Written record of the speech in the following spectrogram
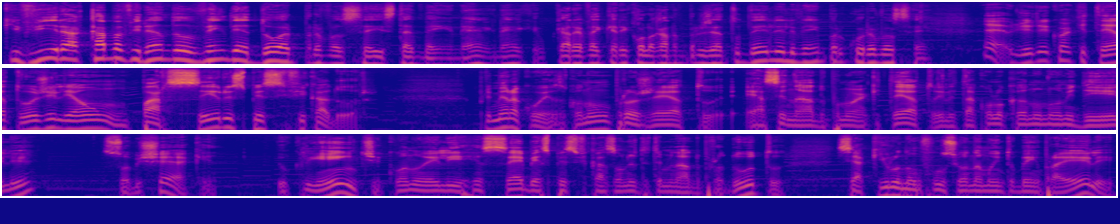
que vira, acaba virando vendedor para vocês também, né? né? O cara vai querer colocar no projeto dele, ele vem e procura você. É, eu diria que o arquiteto hoje ele é um parceiro especificador. Primeira coisa, quando um projeto é assinado por um arquiteto, ele está colocando o nome dele sob cheque. O cliente, quando ele recebe a especificação de determinado produto, se aquilo não funciona muito bem para ele,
